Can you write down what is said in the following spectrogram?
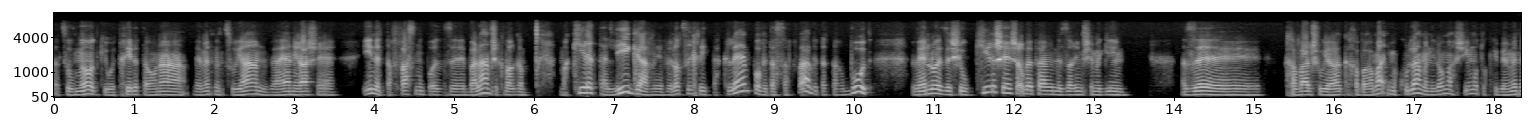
זה עצוב מאוד, כי הוא התחיל את העונה באמת מצוין, והיה נראה שהנה, תפסנו פה איזה בלם שכבר גם מכיר את הליגה, ו- ולא צריך להתאקלם פה, ואת השפה ואת התרבות, ואין לו איזשהו קיר שיש הרבה פעמים לזרים שמגיעים. אז זה חבל שהוא ירד ככה ברמה. עם כולם, אני לא מאשים אותו, כי באמת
